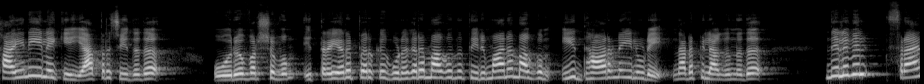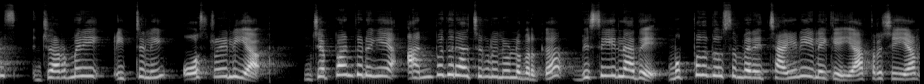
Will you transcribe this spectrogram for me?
ചൈനയിലേക്ക് യാത്ര ചെയ്തത്. ഓരോ വർഷവും ഇത്രയേറെ പേർക്ക് ഗുണകരമാകുന്ന തീരുമാനമാകും ഈ ധാരണയിലൂടെ നടപ്പിലാകുന്നത്. നിലവിൽ France Germany Italy Australia Japan തുടങ്ങിയ അൻപത് രാജ്യങ്ങളിലുള്ളവർക്ക് വിസയില്ലാതെ മുപ്പത് ദിവസം വരെ ചൈനയിലേക്ക് യാത്ര ചെയ്യാം.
